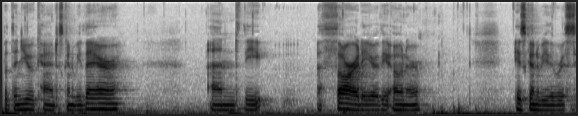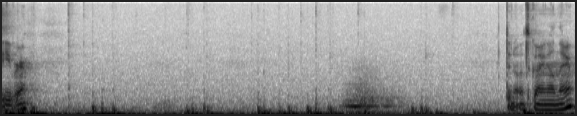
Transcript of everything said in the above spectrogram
but the new account is going to be there, and the authority or the owner is going to be the receiver. Don't know what's going on there.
